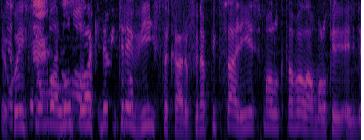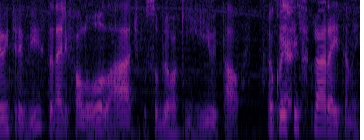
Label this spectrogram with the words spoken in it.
Eu conheci um maluco lá que deu entrevista, cara. Eu fui na pizzaria e esse maluco tava lá. O maluco, ele, ele deu entrevista, né? Ele falou lá, tipo, sobre o Rock in Rio e tal. Eu conheci Certo. esse cara aí também.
